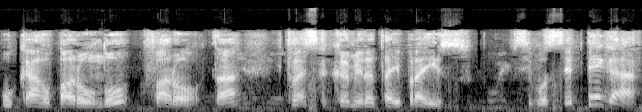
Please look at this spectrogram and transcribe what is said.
o carro parou no farol, tá? Então essa câmera tá aí para isso. Se você pegar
